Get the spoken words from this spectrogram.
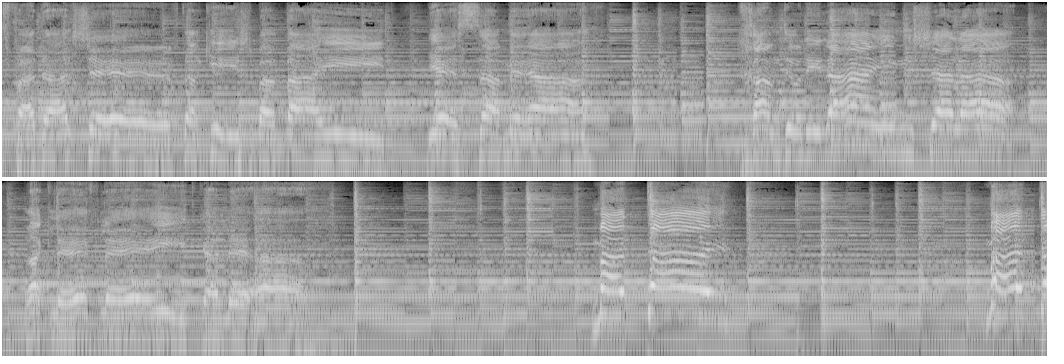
תפדל שב, תרגיש בבית, יהיה שמח. חמדולילה אינשאללה, רק לך להתקלח. מתי? מתי?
